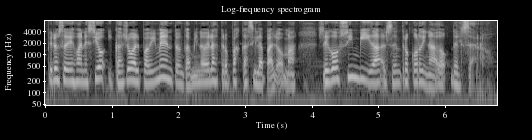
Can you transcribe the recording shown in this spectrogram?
pero se desvaneció y cayó al pavimento en camino de las tropas casi la paloma. Llegó sin vida al centro coordinado del cerro.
